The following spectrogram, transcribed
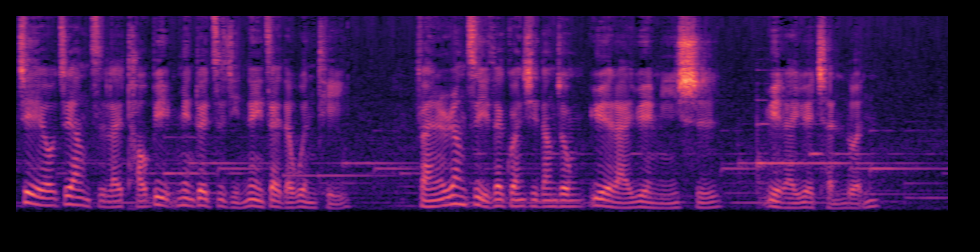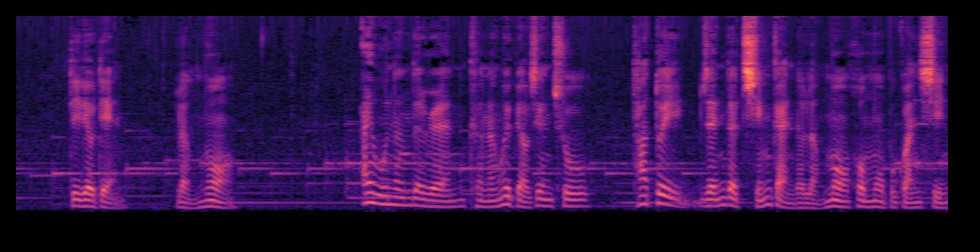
借由这样子来逃避面对自己内在的问题，反而让自己在关系当中越来越迷失，越来越沉沦。第六点。冷漠、爱无能的人可能会表现出他对人的情感的冷漠或漠不关心。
